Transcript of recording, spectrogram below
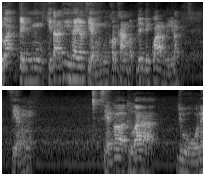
ถือว่าเป็นกีตาร์ที่ให้น้ำเสียงค่อนข้างแบบเล่นได้กว้างดีนะเสียง เสียงก็ถือว่าอยู่ใน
